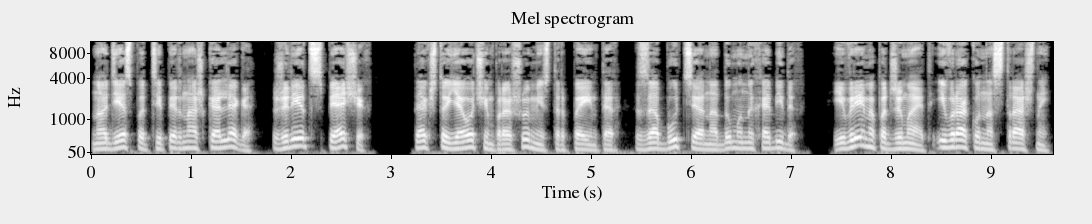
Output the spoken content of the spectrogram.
«Но деспот теперь наш коллега, жрец спящих. Так что я очень прошу, мистер Пейнтер, забудьте о надуманных обидах. И время поджимает, и враг у нас страшный.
